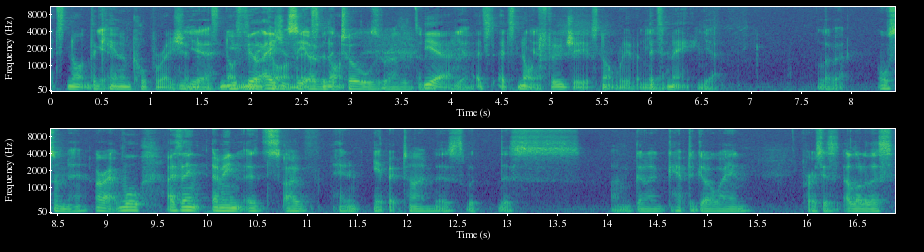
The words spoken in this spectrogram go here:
it's not the Yeah. Canon Corporation. Yeah, It's not you feel Nikon, agency it's over not- the tools rather than Yeah, yeah. it's it's not Yeah. Fuji, it's not whatever. It's me. Yeah. Love it. Awesome, man. All right. Well, I think I mean it's I've had an epic time this with this. I'm gonna have to go away and process a lot of this,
